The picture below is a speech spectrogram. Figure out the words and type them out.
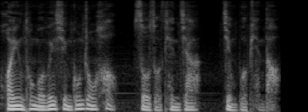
欢迎通过微信公众号搜索添加“静波频道”。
